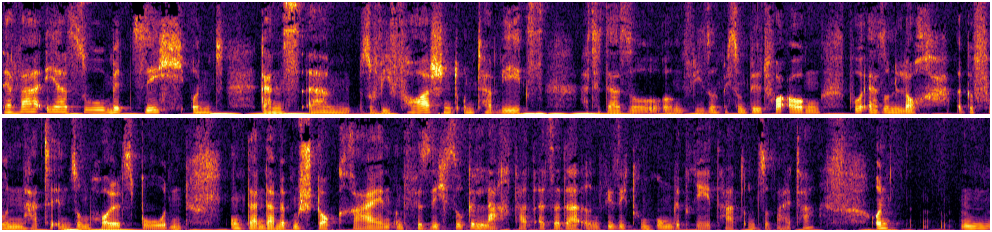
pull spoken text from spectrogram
der war eher so mit sich und ganz ähm, so wie forschend unterwegs, hatte da so irgendwie so, so ein Bild vor Augen, wo er so ein Loch gefunden hatte in so einem Holzboden und dann da mit dem Stock rein und für sich so gelacht hat, als er da irgendwie sich drumherum gedreht hat und so weiter. Und mm,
